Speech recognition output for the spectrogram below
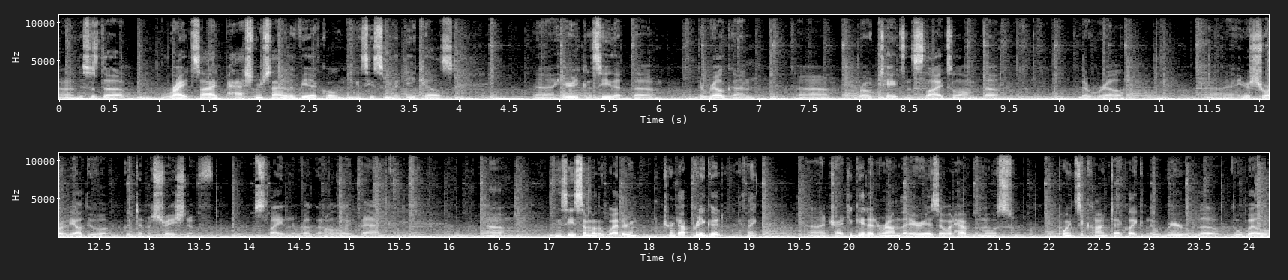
Uh, this is the right side passenger side of the vehicle. You can see some of the decals. Uh, here you can see that the, the rail gun uh, rotates and slides along the, the rail. Uh, here shortly I'll do a good demonstration of sliding the rail gun all the way back. Um, you can see some of the weathering turned out pretty good, I think. Uh, tried to get it around the areas that would have the most points of contact, like in the rear, the, the wheel,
